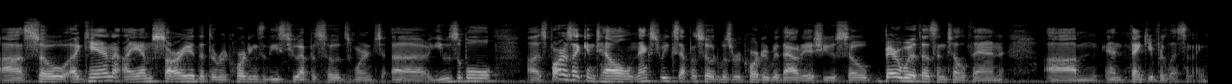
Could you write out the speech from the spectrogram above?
Uh, so again, I am sorry that the recordings of these two episodes weren't uh, usable. Uh, as far as I can tell, next week's episode was recorded without issues, so bear with us until then, um, and thank you for listening.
